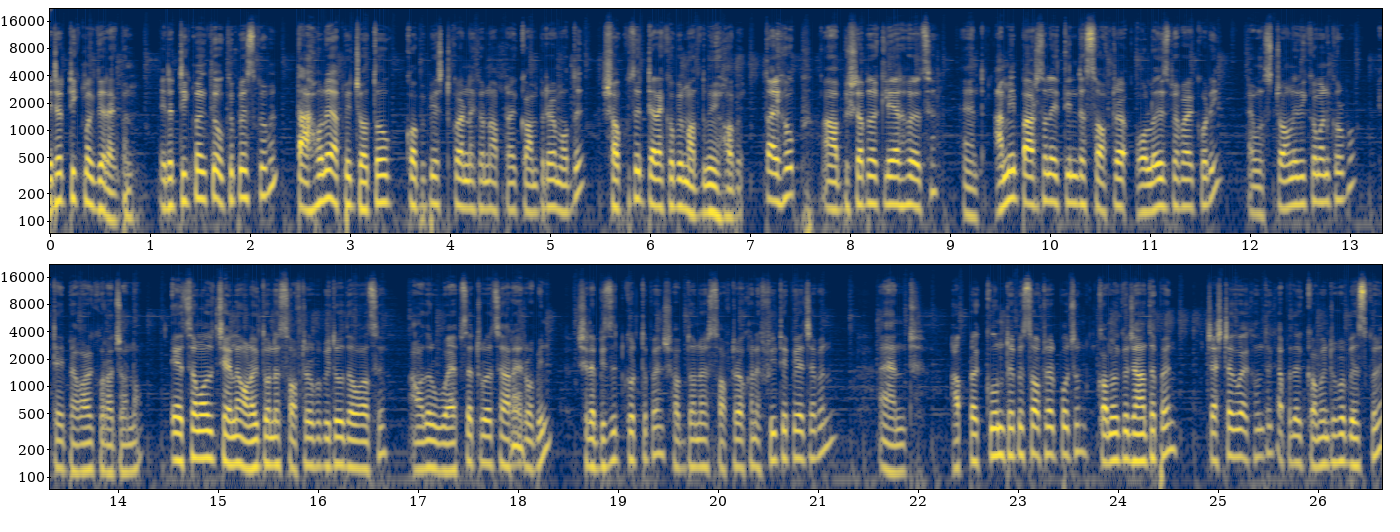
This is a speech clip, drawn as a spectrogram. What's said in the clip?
এটা টিকমার্ক দিয়ে রাখবেন। এটা টিকমার্ক দিয়ে ওকে প্রেস করবেন, তাহলে আপনি যত কপি পেস্ট করেন না কেন, আপনার কম্পিউটারের মধ্যে সব কিছু টেরা কপির মাধ্যমেই হবে। তাই হোপ বিষয়টা আপনার ক্লিয়ার হয়েছে। অ্যান্ড আমি পার্সোনালি এই তিনটা সফটওয়্যার অলওয়েজ ব্যবহার করি এবং স্ট্রংলি রিকমেন্ড করব, এটাই ব্যবহার করার জন্য। এছাড়া আমাদের চ্যানেলে অনেক ধরনের সফটওয়্যার ভিডিও দেওয়া আছে। আমাদের ওয়েবসাইট রয়েছে আর আই রবিন সেটা ভিজিট করতে পারেন। সব ধরনের সফটওয়্যার ওখানে ফ্রিতে পেয়ে যাবেন। অ্যান্ড আপনার কোন টাইপের সফটওয়্যার প্রয়োজন কমেন্ট করে জানাতে পারেন। চেষ্টা করব এখন থেকে আপনাদের কমেন্টের উপর বেস করে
